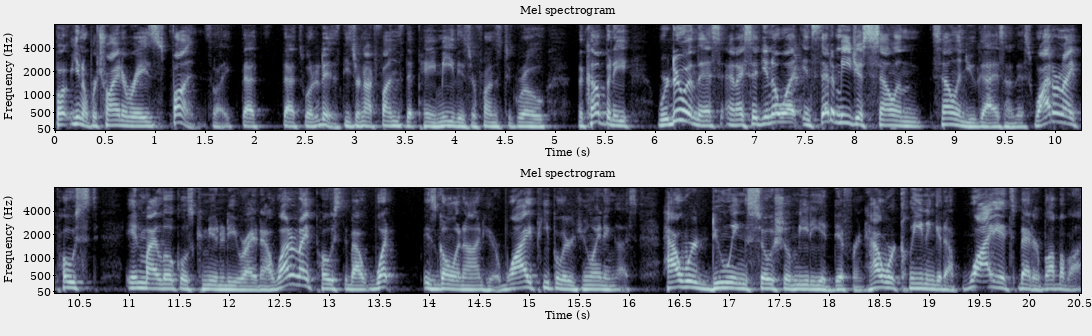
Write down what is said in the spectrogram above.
But you know we're trying to raise funds. Like that's that's what it is. These are not funds that pay me. These are funds to grow the company. We're doing this, and I said, you know what? Instead of me just selling selling you guys on this, why don't I post in my locals community right now. Why don't I post about what is going on here, why people are joining us, how we're doing social media different, how we're cleaning it up, why it's better, blah, blah, blah.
